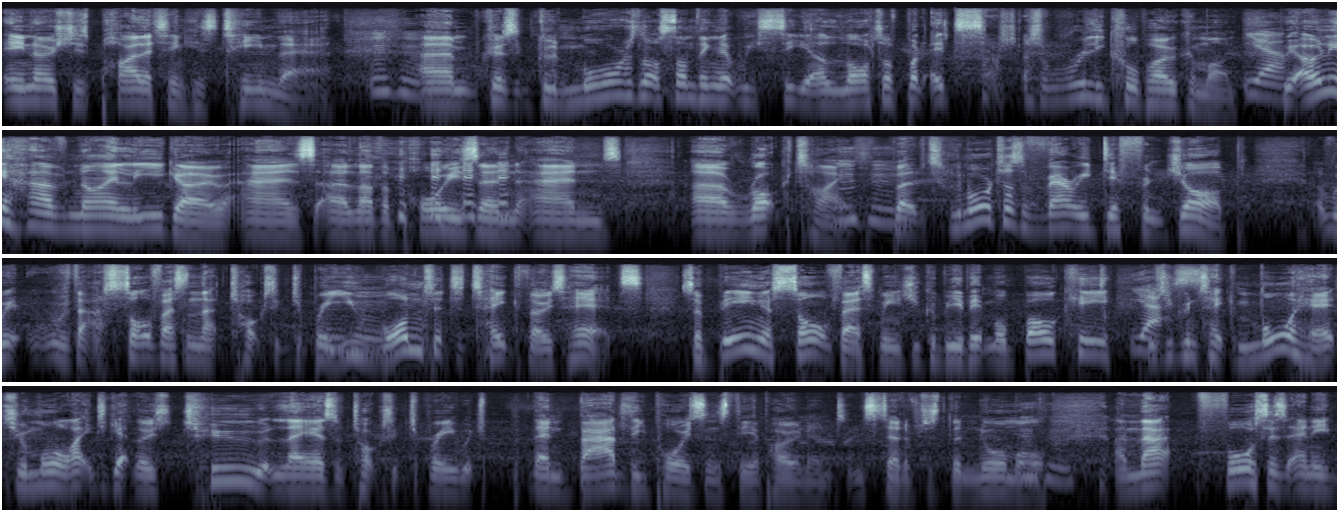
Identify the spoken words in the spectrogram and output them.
Enosh is piloting his team there. Mm-hmm. Um, because Glimmora is not something that we see a lot of, but it's such a really cool Pokemon. Yeah. We only have Nihilego as another poison and uh, rock type, mm-hmm. but Glimmora does a very different job. With, with that assault vest and that toxic debris, mm-hmm. you want it to take those hits. So being assault vest means you could be a bit more bulky. Yes. you can take more hits. You're more likely to get those two layers of toxic debris, which then badly poisons the opponent instead of just the normal. Mm-hmm. And that forces any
